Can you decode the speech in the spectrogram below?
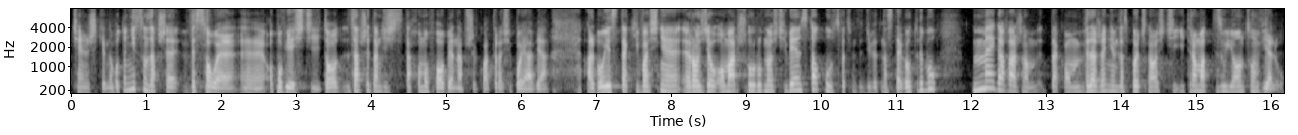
ciężkie, no bo to nie są zawsze wesołe e, opowieści, to zawsze tam gdzieś jest ta homofobia na przykład, która się pojawia, albo jest taki właśnie rozdział o Marszu Równości w Białymstoku z 2019, który był mega ważną taką wydarzeniem dla społeczności i traumatyzującą wielu.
